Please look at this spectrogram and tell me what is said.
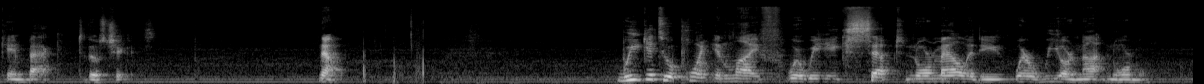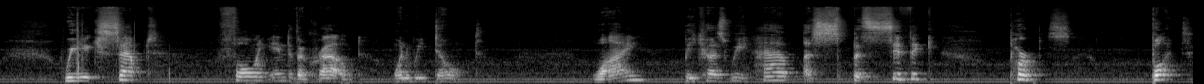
came back to those chickens. Now, we get to a point in life where we accept normality where we are not normal. We accept falling into the crowd when we don't. Why? Because we have a specific purpose. But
